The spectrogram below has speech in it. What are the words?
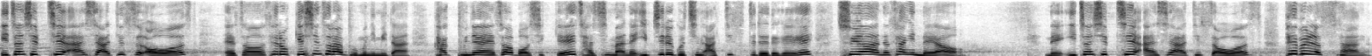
2017 아시아 아티스트 어워즈에서 새롭게 신설한 부문입니다. 각 분야에서 멋있게 자신만의 입지를 굳힌 아티스트들에게 수여하는 상인데요. 네, 2017 아시아 아티스트 어워즈 페블러스상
